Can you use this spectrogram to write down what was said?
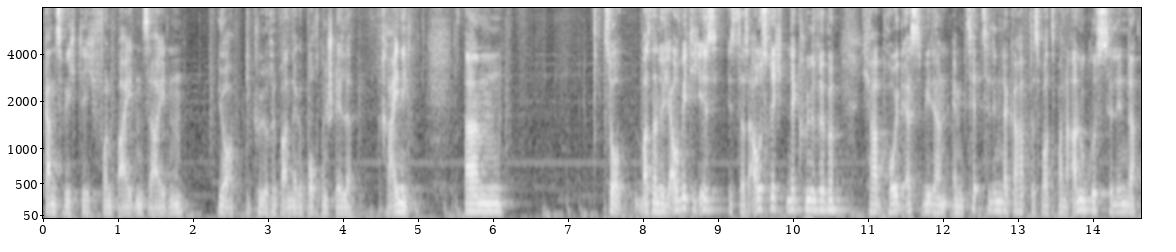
ganz wichtig von beiden Seiten, ja, die Kühlrippe an der gebrochenen Stelle reinigen. Ähm, so, was natürlich auch wichtig ist, ist das Ausrichten der Kühlrippe. Ich habe heute erst wieder einen MZ-Zylinder gehabt, das war zwar ein Aluguss-Zylinder,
